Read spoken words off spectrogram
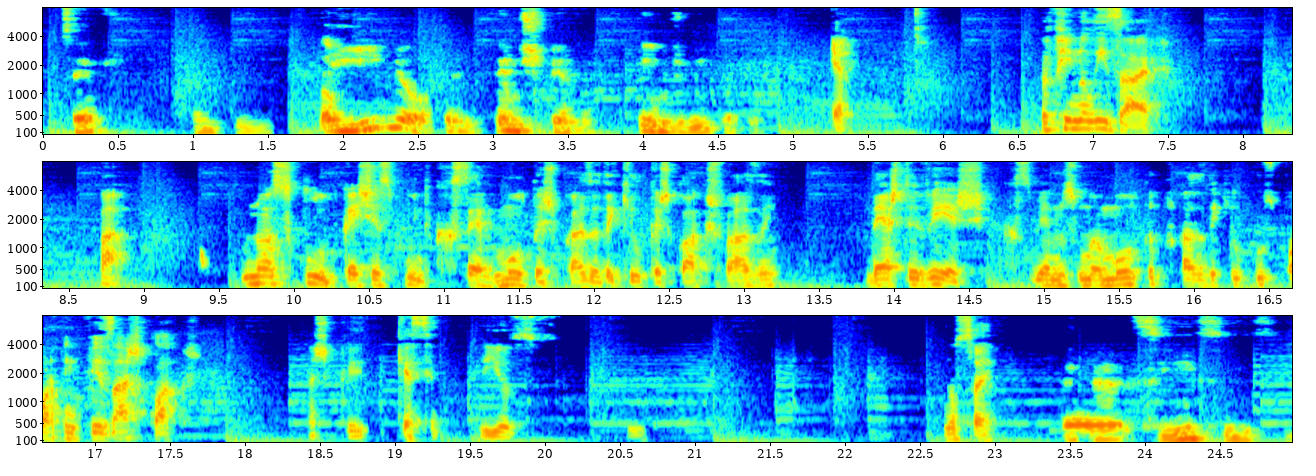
Percebes? Portanto, aí, meu, temos pena. Temos muita pena. Yeah. Para finalizar, pá, o nosso clube queixa-se muito que recebe multas por causa daquilo que as claques fazem. Desta vez recebemos uma multa por causa daquilo que o Sporting fez às claques. Acho que, que é sempre curioso não sei. Uh, sim, sim, sim.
